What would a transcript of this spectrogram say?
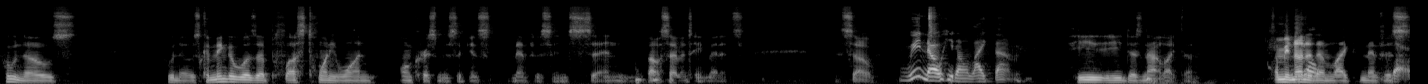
who knows? Who knows? Kuminga was a plus twenty one on Christmas against Memphis in, in about seventeen minutes. So We know he don't like them. he he does not like them. I mean, none of them like Memphis.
